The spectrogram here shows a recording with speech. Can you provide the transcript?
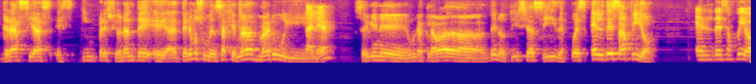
Gracias. Es impresionante. Eh, tenemos un mensaje más, Maru, y Dale. se viene una clavada de noticias y después el desafío. El desafío.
